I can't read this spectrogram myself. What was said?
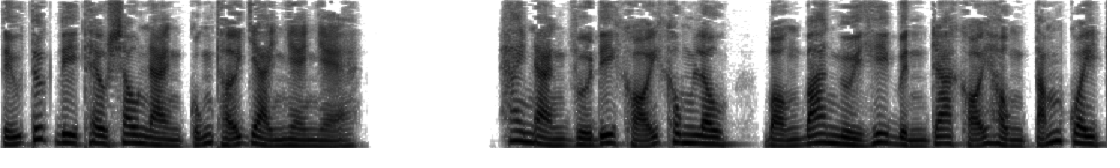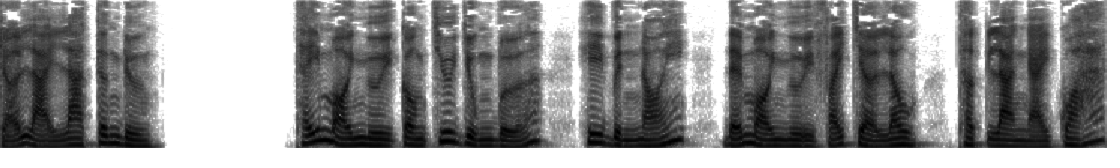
Tiểu Tước đi theo sau nàng cũng thở dài nhẹ nhẹ. Hai nàng vừa đi khỏi không lâu, bọn ba người Hi Bình ra khỏi hồng tắm quay trở lại La Cân Đường. Thấy mọi người còn chưa dùng bữa, Hi Bình nói, để mọi người phải chờ lâu, thật là ngại quá.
